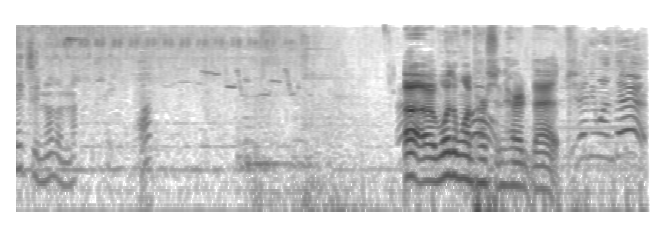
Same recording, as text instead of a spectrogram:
takes another man? What? Uh, uh, more than one person heard that. Is anyone there?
